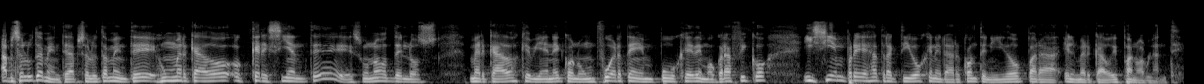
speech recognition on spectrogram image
Absolutamente, absolutamente. Es un mercado creciente, es uno de los mercados que viene con un fuerte empuje demográfico y siempre es atractivo generar contenido para el mercado hispanohablante.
